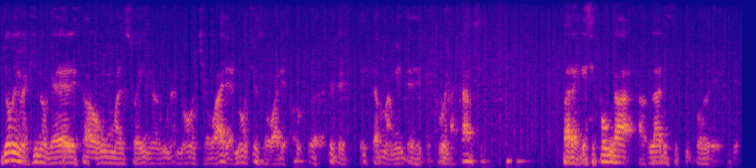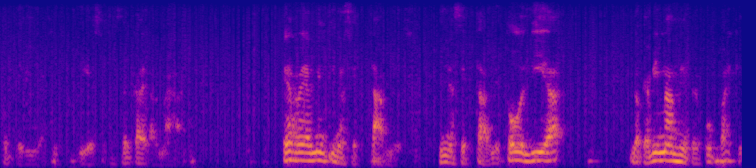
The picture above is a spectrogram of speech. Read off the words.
Yo me imagino que haber estado un mal sueño alguna noche, o varias noches, o varias, eternamente desde que estuve en la cárcel, para que se ponga a hablar este tipo de, de tonterías, acerca de la Armada. Es realmente inaceptable inaceptable. Todo el día, lo que a mí más me preocupa es que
